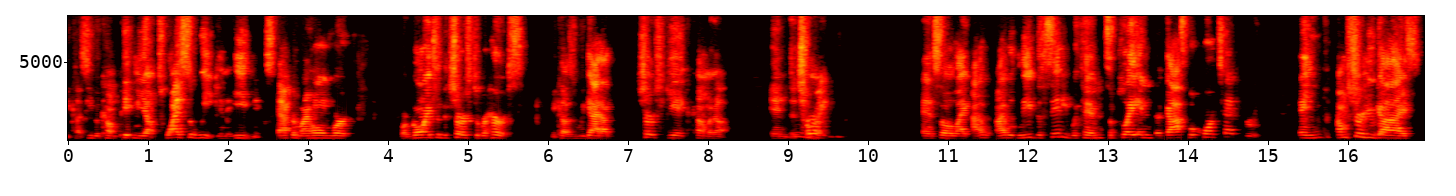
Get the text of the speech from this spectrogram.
because he would come pick me up twice a week in the evenings after my homework. We're going to the church to rehearse because we got a church gig coming up in Detroit. Mm-hmm. And so like I, I would leave the city with him to play in the gospel quartet group. And I'm sure you guys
